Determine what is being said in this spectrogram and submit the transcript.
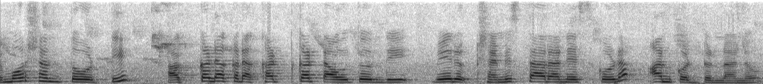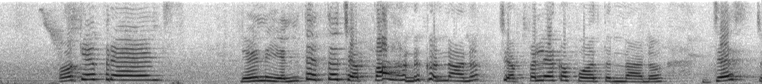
ఎమోషన్ తోటి అక్కడక్కడ కట్ కట్ అవుతుంది. మీరు క్షమిస్తారనేసి కూడా అనుకుంటున్నాను. ఓకే ఫ్రెండ్స్ నేను ఎంతెంత చెప్పాలనుకున్నాను చెప్పలేకపోతున్నాను. జస్ట్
